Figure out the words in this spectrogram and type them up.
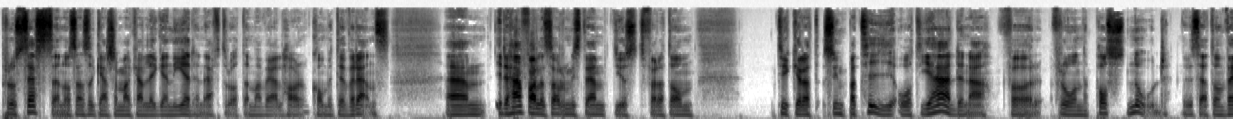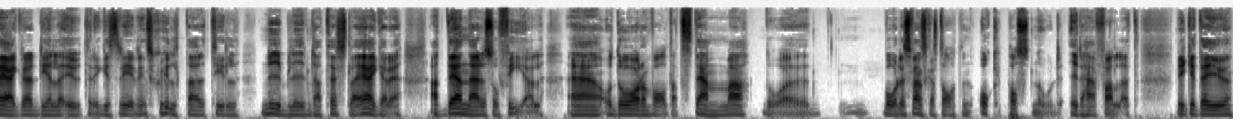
processen och sen så kanske man kan lägga ner den efteråt när man väl har kommit överens. Um, I det här fallet så har de stämt just för att de tycker att sympatiåtgärderna för, från Postnord, det vill säga att de vägrar dela ut registreringsskyltar till nyblivna Tesla-ägare, att den är så fel. Eh, och då har de valt att stämma då, både svenska staten och Postnord i det här fallet, vilket är ju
